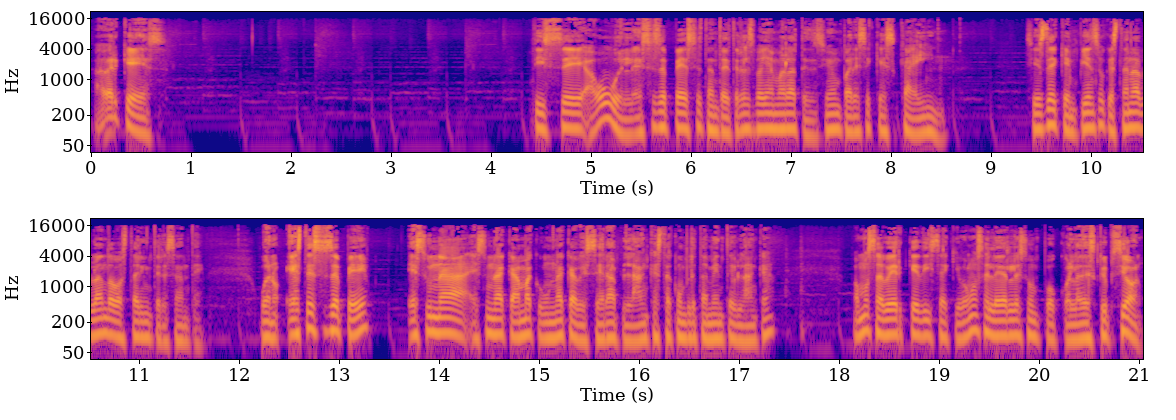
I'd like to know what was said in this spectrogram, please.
A ver qué es. Dice, oh, el SCP-73 va a llamar la atención, parece que es Caín. Si es de quien pienso que están hablando va a estar interesante. Bueno, este SCP es una, es una cama con una cabecera blanca, está completamente blanca. Vamos a ver qué dice aquí, vamos a leerles un poco la descripción.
